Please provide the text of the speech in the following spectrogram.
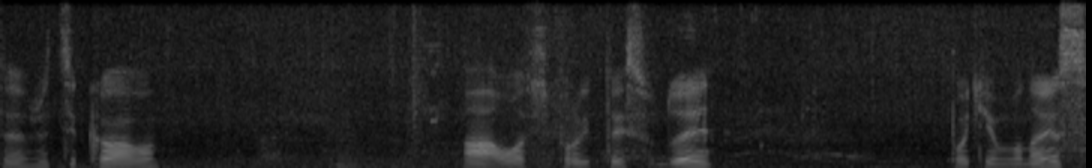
Це вже цікаво. А, ось пройти сюди. Потім вниз.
